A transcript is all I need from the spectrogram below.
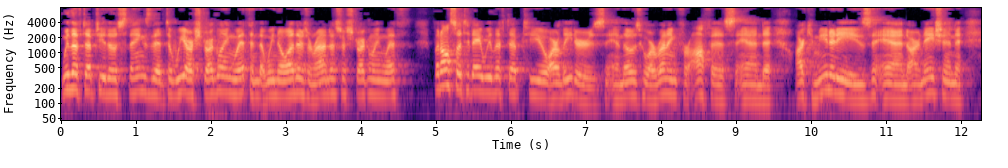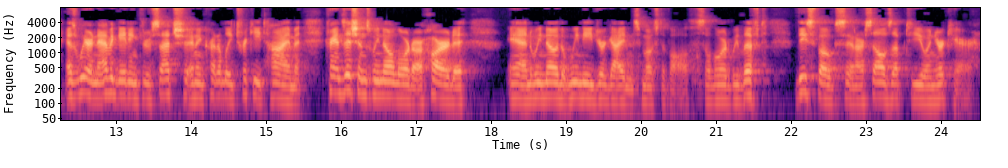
We lift up to you those things that we are struggling with and that we know others around us are struggling with. But also today we lift up to you our leaders and those who are running for office and our communities and our nation as we are navigating through such an incredibly tricky time. Transitions we know, Lord, are hard and we know that we need your guidance most of all. So Lord, we lift these folks and ourselves up to you in your care.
